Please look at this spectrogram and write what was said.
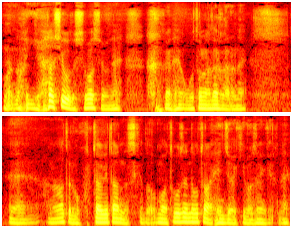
まあ、いやらしいことしてますよね。なんかね大人だからね、えー、あの後で送ってあげたんですけど、まあ、当然のことは返事は来ませんけどね、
